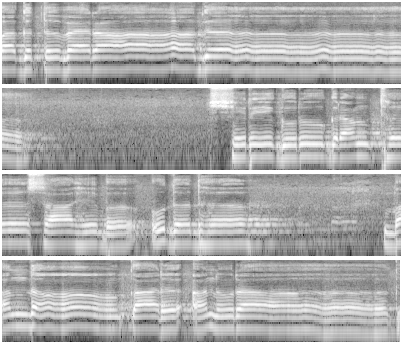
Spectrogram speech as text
ਭਗਤ ਵੈਰਾਗ। ਸ੍ਰੀ ਗੁਰੂ ਗ੍ਰੰਥ ਸਾਹਿਬ ਉਦਧ ਬੰਦੋਂ ਕਰ ਅਨੁਰਾਗ।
